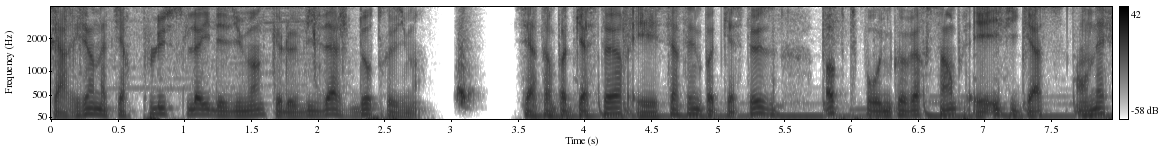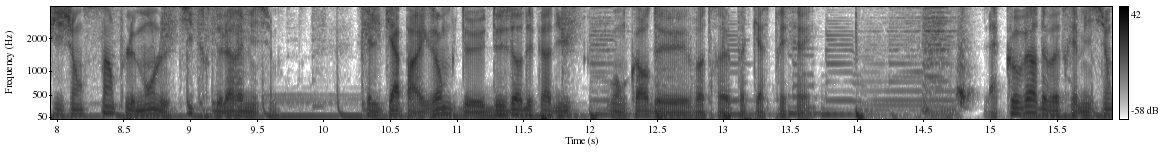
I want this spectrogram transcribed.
car rien n'attire plus l'œil des humains que le visage d'autres humains. Certains podcasteurs et certaines podcasteuses optent pour une cover simple et efficace en affichant simplement le titre de leur émission. C'est le cas par exemple de 2 heures de perdu ou encore de votre podcast préféré. La cover de votre émission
